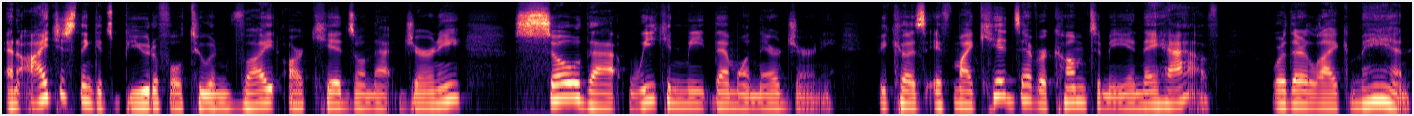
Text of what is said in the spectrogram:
And i just think it's beautiful to invite our kids on that journey so that we can meet them on their journey. Because if my kids ever come to me and they have where they're like man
